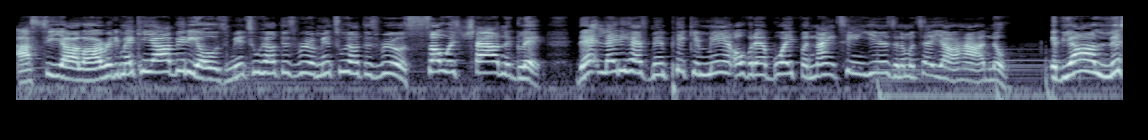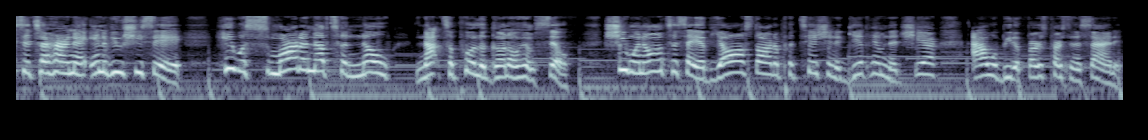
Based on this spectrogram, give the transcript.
I see y'all already making y'all videos. Mental health is real. Mental health is real. So is child neglect. That lady has been picking men over that boy for 19 years, and I'm gonna tell y'all how I know. If y'all listen to her in that interview, she said he was smart enough to know not to pull a gun on himself. She went on to say, if y'all start a petition to give him the chair, I will be the first person to sign it.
